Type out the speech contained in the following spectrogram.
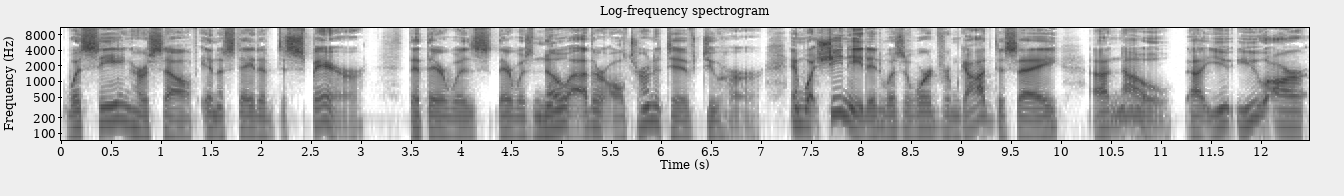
was seeing herself in a state of despair that there was there was no other alternative to her, and what she needed was a word from God to say, uh, "No, uh, you you are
